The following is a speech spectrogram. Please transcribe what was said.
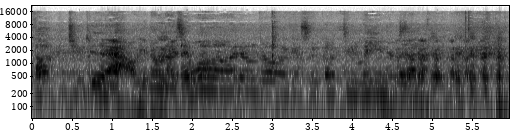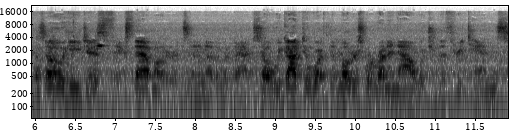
fuck did you do Yeah. now? You know, and I say, well, I don't know. I guess it got too lean or something. so he just fixed that motor and sent another one back. So we got to what the motors we're running now, which are the 310s,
